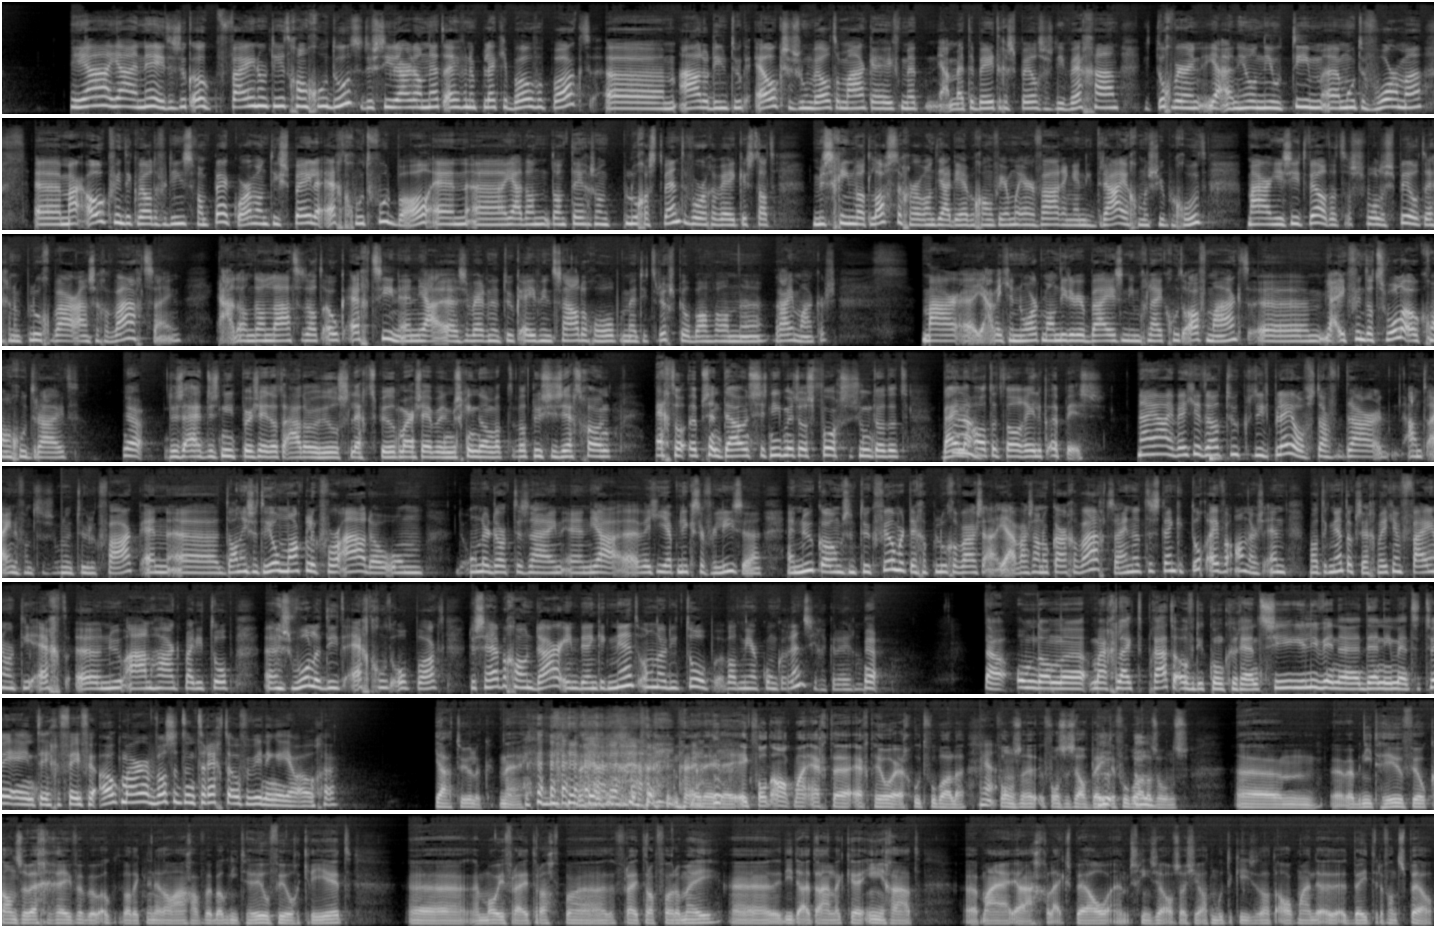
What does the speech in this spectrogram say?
Ja, ja nee. Het is natuurlijk ook Feyenoord die het gewoon goed doet. Dus die daar dan net even een plekje boven pakt. Um, ADO die natuurlijk elk seizoen wel te maken heeft met, ja, met de betere speelsters die weggaan. Die toch weer een, ja, een heel nieuw team uh, moeten vormen. Uh, maar ook vind ik wel de verdiensten van PEC hoor. Want die spelen echt goed voetbal. En uh, ja, dan, dan tegen zo'n ploeg als Twente vorige week is dat misschien wat lastiger. Want ja, die hebben gewoon veel meer ervaring en die draaien gewoon supergoed. Maar je ziet wel dat als Zwolle speelt tegen een ploeg waaraan ze gewaagd zijn... Ja, dan, dan laten ze dat ook echt zien. En ja, ze werden natuurlijk even in het zadel geholpen met die terugspeelban van uh, Rijmakers. Maar ja, weet je, Noordman die er weer bij is en die hem gelijk goed afmaakt. Uh, ja, ik vind dat Zwolle ook gewoon goed draait. Ja, dus eigenlijk dus niet per se dat ADO heel slecht speelt. Maar ze hebben misschien dan, wat, wat Lucie zegt, gewoon echt wel ups en downs. Het is niet meer zoals vorig seizoen dat het bijna ja. altijd wel redelijk up is. Nou ja, weet je, dat natuurlijk die play-offs daar, daar aan het einde van het seizoen natuurlijk vaak. En uh, dan is het heel makkelijk voor ADO om de onderdak te zijn. En ja, uh, weet je, je hebt niks te verliezen. En nu komen ze natuurlijk veel meer tegen ploegen waar ze, ja, waar ze aan elkaar gewaagd zijn. Dat is denk ik toch even anders. En wat ik net ook zeg, weet je, een Feyenoord die echt uh, nu aanhaakt bij die top. Een Zwolle die het echt goed oppakt. Dus ze hebben gewoon daarin, denk ik, net onder die top wat meer concurrentie gekregen. Ja. Nou, om dan uh, maar gelijk te praten over die concurrentie. Jullie winnen, Danny, met 2-1 tegen VV Alkmaar. Was het een terechte overwinning in jouw ogen? Ja, tuurlijk. Nee. nee, nee, nee. Ik vond Alkmaar echt, uh, echt heel erg goed voetballen. Ja. Vond ze, vond ze zelf beter voetballen als ons. Ehm, eh, we hebben niet heel veel kansen weggegeven. We hebben ook, wat ik net al aangaf, we hebben ook niet heel veel gecreëerd. Eh, een mooie vrije trap, uh, vrije trap van Romee, die er uiteindelijk ingaat. maar ja, gelijkspel. En misschien zelfs als je had moeten kiezen, dat Alkmaar de, het betere van het spel.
